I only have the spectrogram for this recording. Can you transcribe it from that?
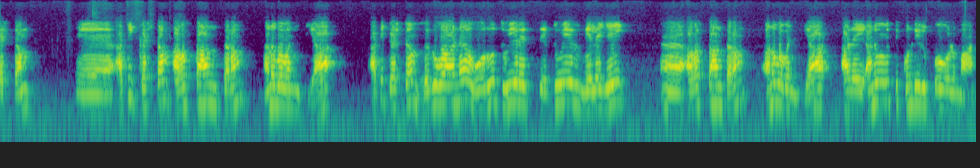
கஷ்டம். அதி கஷ்டம் அவஸ்தாந்தரம் அனுபவந்தியா. அதி கஷ்டம் வெகுவான ஒரு துயரத்தை துயர் நிலையை அவஸ்தாந்தரம் அனுபவந்தியா அதை அனுபவித்துக் கொண்டிருப்பவளுமான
